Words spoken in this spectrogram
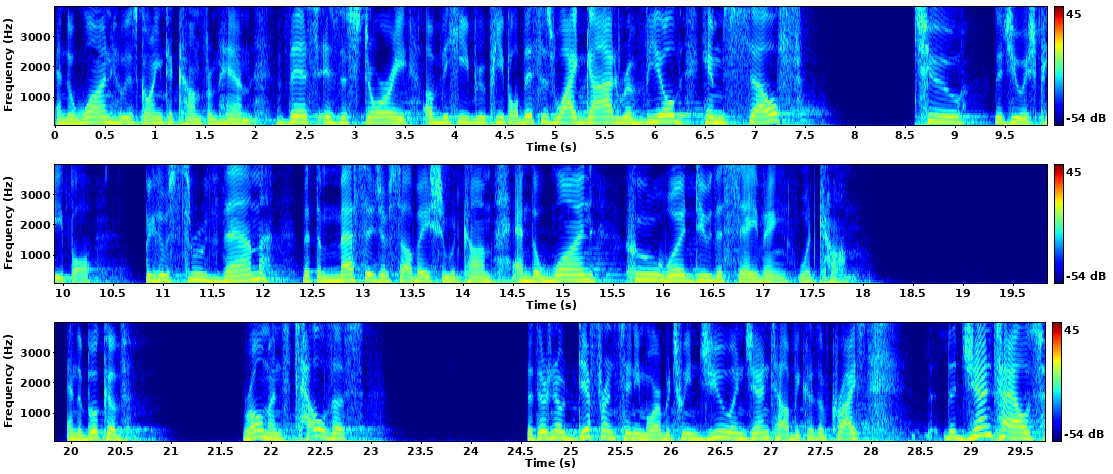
and the one who is going to come from him. This is the story of the Hebrew people. This is why God revealed himself to the Jewish people, because it was through them that the message of salvation would come and the one who would do the saving would come. And the book of Romans tells us that there's no difference anymore between Jew and Gentile because of Christ the Gentiles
